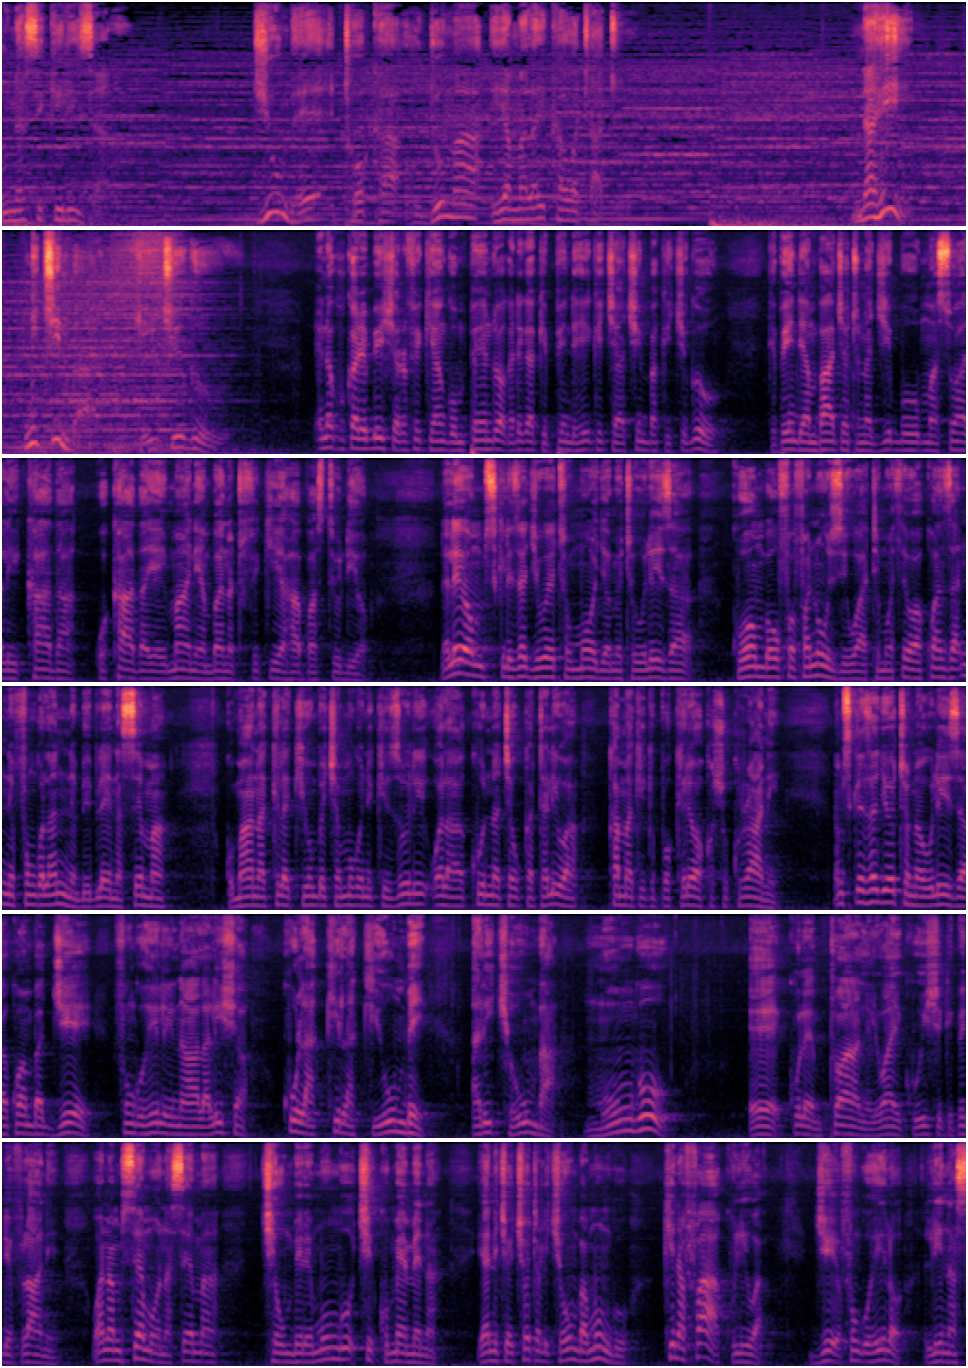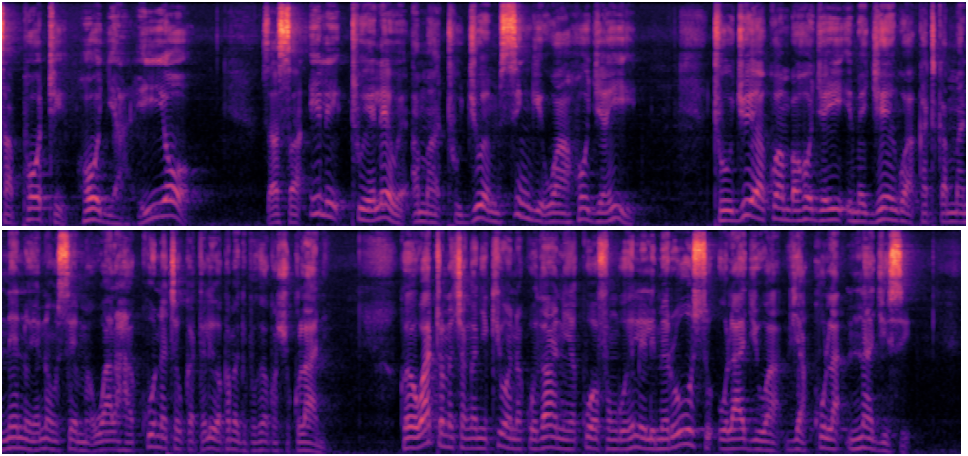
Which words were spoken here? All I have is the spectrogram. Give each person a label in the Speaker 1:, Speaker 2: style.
Speaker 1: Unasikiliza jumbe toka huduma ya malaika watatu, na hii ni Chimba Kichuguu.
Speaker 2: Ninakukaribisha rafiki yangu mpendwa katika kipindi hiki cha Chimba Kichuguu, kipindi ambacho tunajibu maswali kadha kwa kadha ya imani ambayo anatufikia hapa studio. Na leo msikilizaji wetu mmoja ametuuliza kuomba ufafanuzi wa Timotheo wa kwanza 4 fungu la 4, Biblia inasema kwa maana kila kiumbe cha Mungu ni kizuri, wala hakuna cha kukataliwa kama kikipokelewa kwa shukurani. Na msikilizaji wetu anauliza kwamba je, fungu hili linahalalisha kula kila kiumbe alichoumba Mungu? E, kule Mtwara niliwahi kuishi kipindi fulani, wana msemo unasema cheumbile Mungu chikumemena, yaani chochote alichoumba Mungu kinafaa kuliwa. Je, fungu hilo lina sapoti hoja hiyo? Sasa ili tuelewe ama tujue msingi wa hoja hii, tujue ya kwamba hoja hii imejengwa katika maneno yanayosema wala hakuna cha kukataliwa kama ikipokea kwa shukrani. Kwa hiyo watu wanachanganyikiwa na kudhani ya kuwa fungu hili limeruhusu ulaji wa vyakula najisi.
